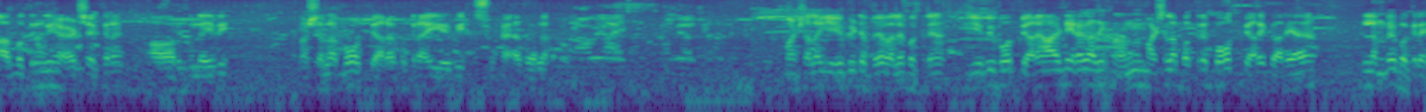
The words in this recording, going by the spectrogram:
आप बकरों की हाइट चेक करें और गुले भी माशाला बहुत प्यारा बकरा है, ये भी शुहैद वाला। माशाल्लाह ये भी डब्बे वाले बकरे हैं। ये भी बहुत प्यारे हैं। आज डेरा गाजी खान में माशाल्लाह बकरे बहुत प्यारे प्यारे हैं। लंबे बकरे।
